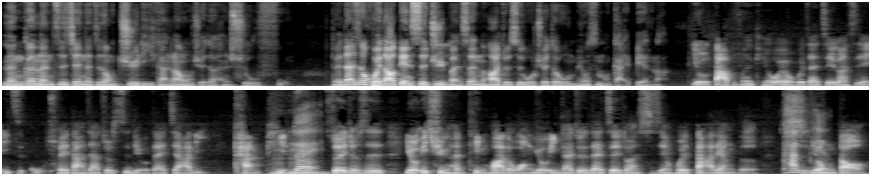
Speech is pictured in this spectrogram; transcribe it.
人跟人之间的这种距离感让我觉得很舒服。对，但是回到电视剧本身的话，嗯、就是我觉得我没有什么改变啦。有大部分的 KOL 会在这段时间一直鼓吹大家就是留在家里看片，对，所以就是有一群很听话的网友，应该就是在这段时间会大量的使用到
